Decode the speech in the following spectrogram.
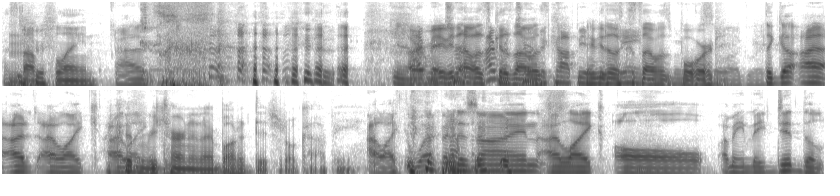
I stopped playing. Or maybe that was because I was- a copy of maybe that was 'cause game. I was bored. so the gu- I, I I like I I, couldn't like return it. I bought a digital copy. I like the weapon design. I like all. I mean, they did the.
